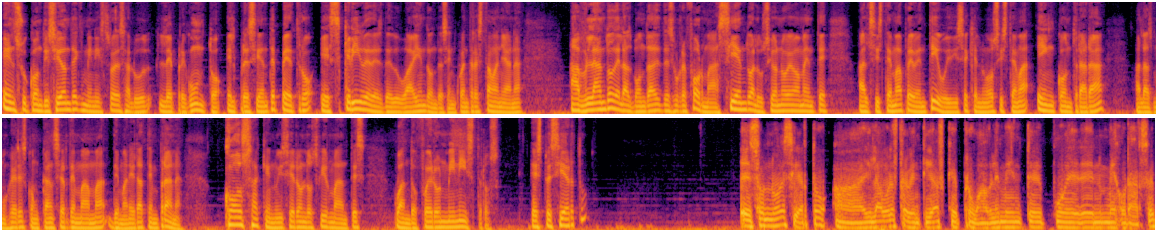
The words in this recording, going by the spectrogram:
en su condición de exministro de Salud, le pregunto, el presidente Petro escribe desde Dubái, en donde se encuentra esta mañana, hablando de las bondades de su reforma, haciendo alusión nuevamente al sistema preventivo y dice que el nuevo sistema encontrará a las mujeres con cáncer de mama de manera temprana, cosa que no hicieron los firmantes cuando fueron ministros. ¿Esto es cierto? Eso no es cierto. Hay labores preventivas que probablemente pueden mejorarse,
